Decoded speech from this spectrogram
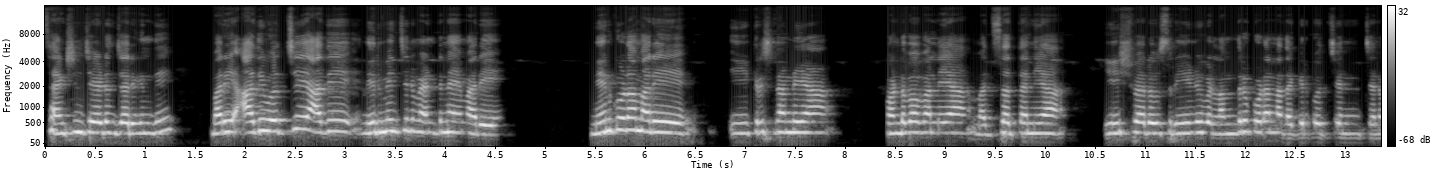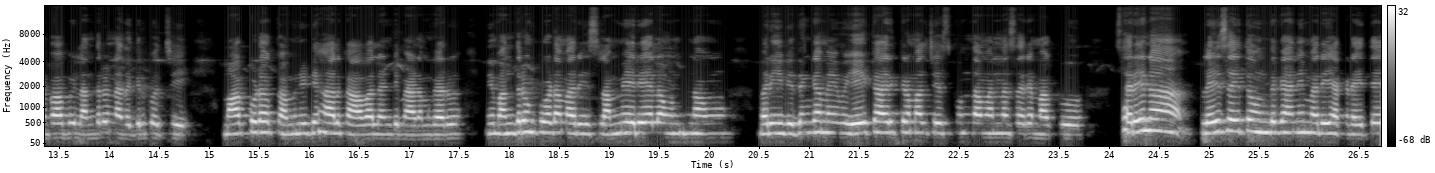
శాంక్షన్ చేయడం జరిగింది. మరి అది వచ్చి అది నిర్మించిన వెంటనే మరి నేను కూడా మరి ఈ కృష్ణన్నయ్య కొండబాబన్నయ్య అన్నయ్య ఈశ్వరు శ్రీను వీళ్ళందరూ కూడా నా దగ్గరికి వచ్చి చిన్నబాబు వీళ్ళందరూ నా దగ్గరికి వచ్చి మాకు కూడా కమ్యూనిటీ హాల్ కావాలండి మేడం గారు. మేమందరం కూడా మరి స్లమ్ ఏరియాలో ఉంటున్నాము. మరి ఈ విధంగా మేము ఏ కార్యక్రమాలు చేసుకుందామన్నా సరే మాకు సరైన ప్లేస్ అయితే ఉంది కానీ మరి అక్కడైతే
